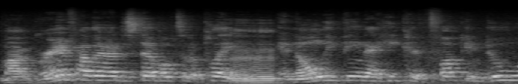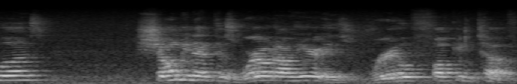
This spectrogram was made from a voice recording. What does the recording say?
My grandfather had to step up to the plate, Mhm. and the only thing that he could fucking do was show me that this world out here is real fucking tough.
